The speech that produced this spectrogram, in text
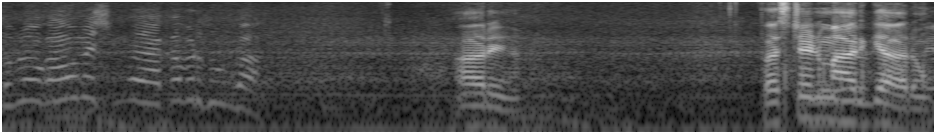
तुम लोग आओ मैं कवर दूँगा। आ रहे हैं। फ़र्स्ट एड मार के आ रहा हूँ।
